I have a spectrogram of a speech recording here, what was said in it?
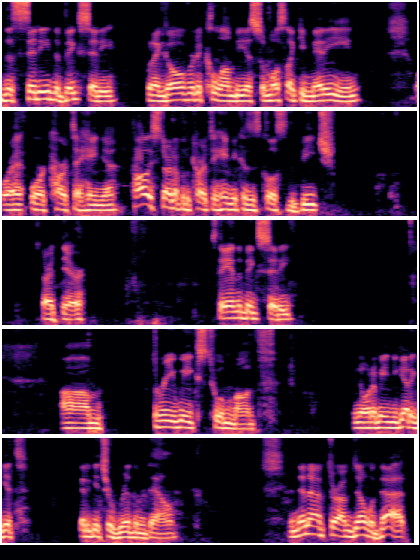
the city, the big city, when I go over to Colombia. So most likely Medellin or or Cartagena. Probably start up with Cartagena because it's close to the beach. Start there. Stay in the big city. Um, three weeks to a month. You know what I mean? You got to get got to get your rhythm down. And then after I'm done with that,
